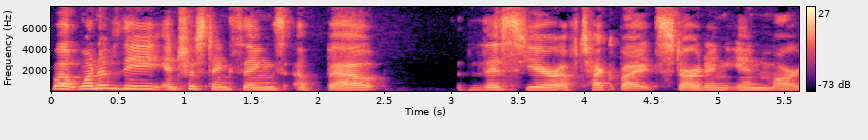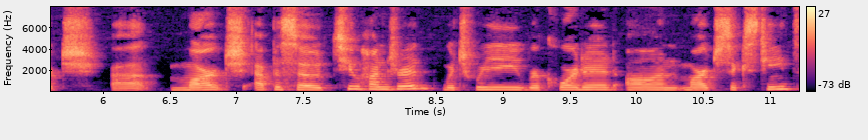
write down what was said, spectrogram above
Well, one of the interesting things about this year of Tech Bites, starting in March, uh, March episode 200, which we recorded on March 16th,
